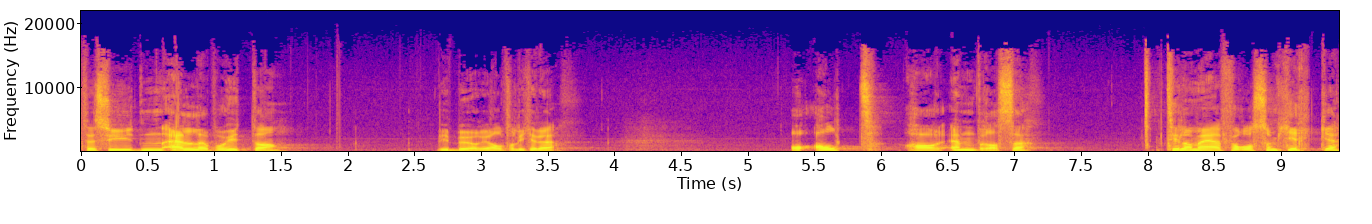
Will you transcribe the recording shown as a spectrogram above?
til Syden eller på hytta. Vi bør iallfall ikke det. Og alt har endra seg. Til og med for oss som kirke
